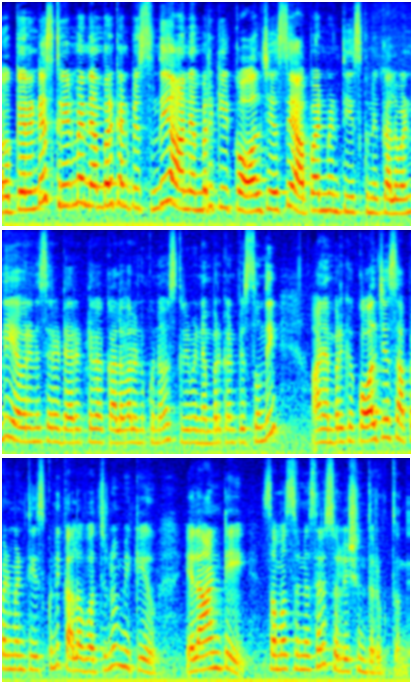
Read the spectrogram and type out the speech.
ఓకేనండి స్క్రీన్ మీద నెంబర్ కనిపిస్తుంది. ఆ నెంబర్కి కాల్ చేసి అపాయింట్మెంట్ తీసుకుని కలవండి. ఎవరైనా సరే డైరెక్ట్గా కలవాలనుకున్నా స్క్రీన్ మీద నెంబర్ కనిపిస్తుంది. ఆ నెంబర్కి కాల్ చేసి అపాయింట్మెంట్ తీసుకుని కలవచ్చును. మీకు ఎలాంటి సమస్య ఉన్నా సరే సొల్యూషన్ దొరుకుతుంది.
